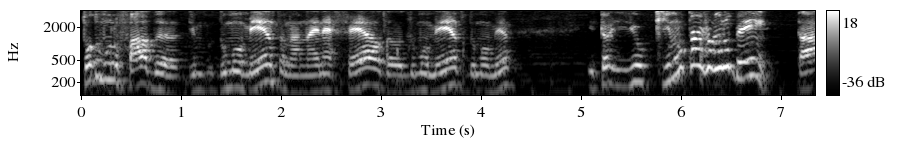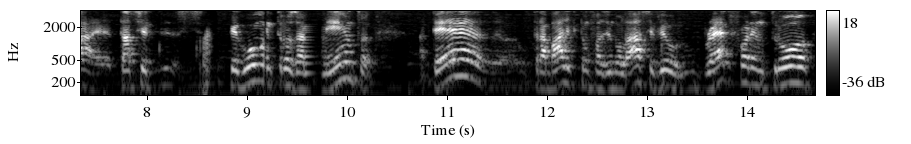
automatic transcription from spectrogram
Todo mundo fala do, de, do momento na, na NFL, do, do, momento, do momento. Então, e o que não tá jogando bem. Tá, tá, pegou um entrosamento. Até trabalho que estão fazendo lá. Você vê o Bradford entrou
